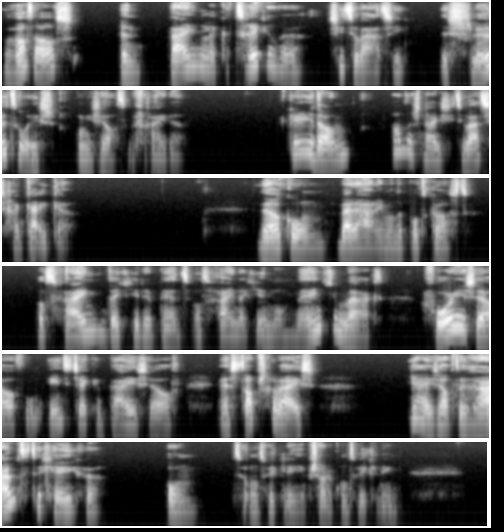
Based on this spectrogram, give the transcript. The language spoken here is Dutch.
Wat als een pijnlijke, triggerende situatie de sleutel is om jezelf te bevrijden? Kun je dan anders naar die situatie gaan kijken? Welkom bij de Haring van de podcast. Wat fijn dat je er bent. Wat fijn dat je een momentje maakt voor jezelf om in te checken bij jezelf en stapsgewijs ja, jezelf de ruimte te geven om te ontwikkelen in je persoonlijke ontwikkeling.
